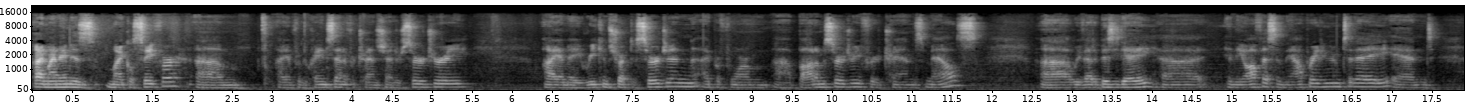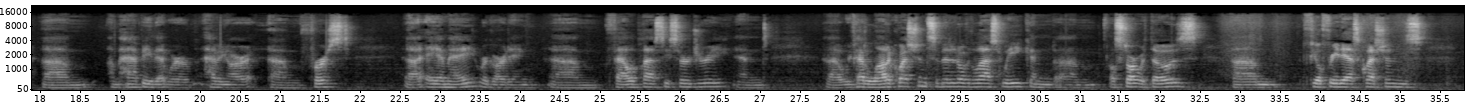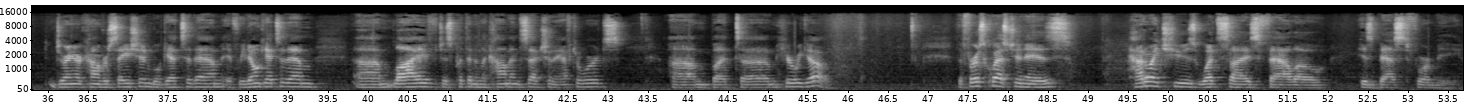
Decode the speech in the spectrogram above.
Hi, my name is Michael Safir. Um, I am from the Crane Center for Transgender Surgery. I am a reconstructive surgeon. I perform uh, bottom surgery for trans males. Uh, we've had a busy day uh, in the office in the operating room today, and um, I'm happy that we're having our um, first uh, AMA regarding um, phalloplasty surgery. And uh, we've had a lot of questions submitted over the last week, and um, I'll start with those. Um, feel free to ask questions during our conversation. We'll get to them. If we don't get to them um, live, just put them in the comment section afterwards. Um, but um, here we go. The first question is How do I choose what size phallo is best for me?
